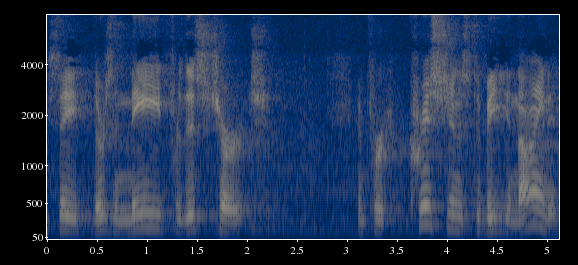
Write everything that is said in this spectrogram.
You see, there's a need for this church and for Christians to be united.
